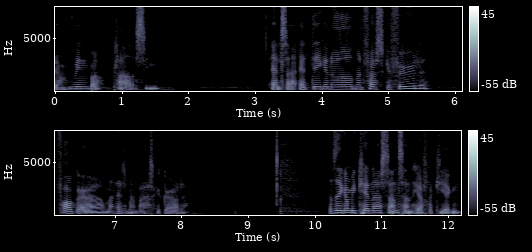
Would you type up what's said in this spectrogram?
John Wimber plejede at sige. Altså, at det ikke er noget, man først skal føle for at gøre, men at man bare skal gøre det. Jeg ved ikke, om I kender Sansan her fra kirken.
